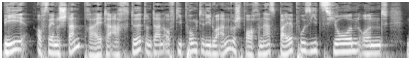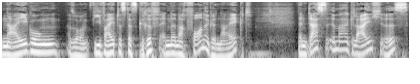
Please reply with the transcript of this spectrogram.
B auf seine Standbreite achtet und dann auf die Punkte, die du angesprochen hast, Ballposition und Neigung, also wie weit ist das Griffende nach vorne geneigt. Wenn das immer gleich ist,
